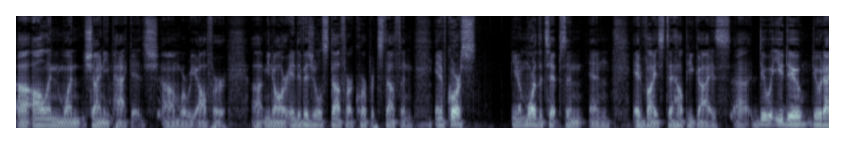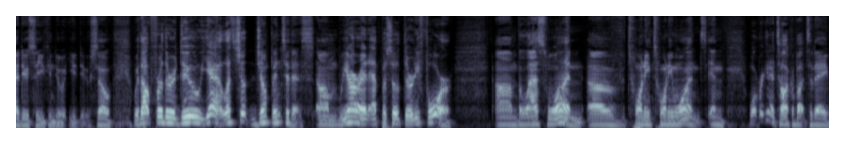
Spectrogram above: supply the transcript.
uh, all in one shiny package, um, where we offer, um, you know, our individual stuff, our corporate stuff, and and of course you know more of the tips and and advice to help you guys uh, do what you do do what i do so you can do what you do. So without further ado yeah let's ju- jump into this. Um, we are at episode 34 um, the last one of 2021 and what we're going to talk about today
